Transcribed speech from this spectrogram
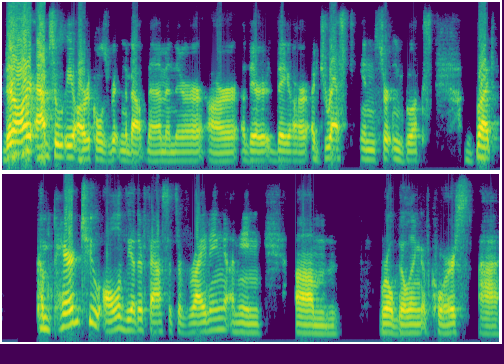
there are absolutely articles written about them and there are there they are addressed in certain books but compared to all of the other facets of writing, I mean, um, world building, of course, uh,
